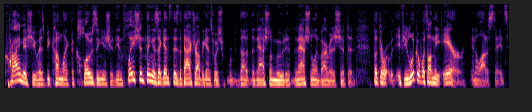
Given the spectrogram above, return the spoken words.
crime issue has become like the closing issue. The inflation thing is against is the backdrop against which the, the national mood, the national environment has shifted. But there, if you look at what's on the air in a lot of states,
